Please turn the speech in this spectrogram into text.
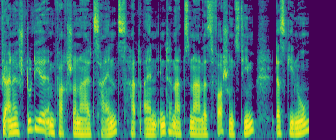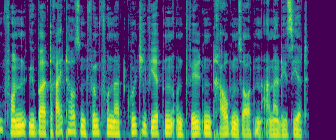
Für eine Studie im Fachjournal Science hat ein internationales Forschungsteam das Genom von über 3500 kultivierten und wilden Traubensorten analysiert.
